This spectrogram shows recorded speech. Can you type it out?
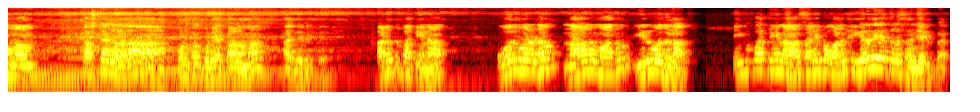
ஊனம் கஷ்டங்கள் எல்லாம் கொடுக்கக்கூடிய காலமா அது இருக்கு. அடுத்து பாத்தீங்கன்னா ஒரு வருடம் நாலு மாதம் இருபது நாள். இப்ப பாத்தீங்கன்னா சனி பகவான் வந்து இருதயத்துல சஞ்சரிப்பார்.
